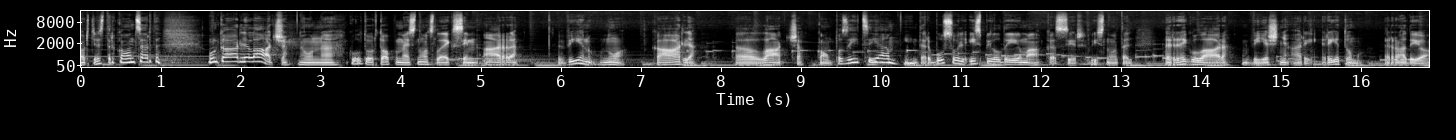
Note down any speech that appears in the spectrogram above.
orķestra koncerta un Kārļa Lāča. Un kultūra topu mēs noslēgsim ar vienu no Kārļa Lāča kompozīcijām, interbusuļa izpildījumā, kas ir visnotaļ regulāra viešņa arī rietumu radio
